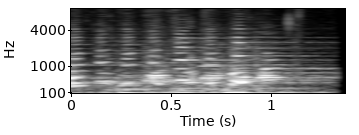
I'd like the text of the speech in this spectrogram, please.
¿Qué es lo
